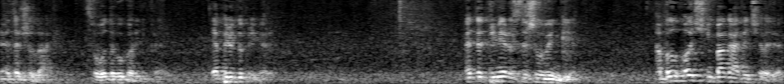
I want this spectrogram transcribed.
Это желание. Свобода выбора неправильная. Я приведу пример. Этот пример я слышал в Индии. А был очень богатый человек.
